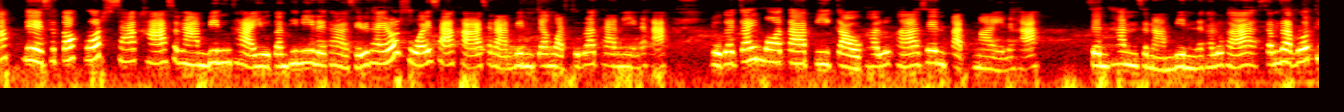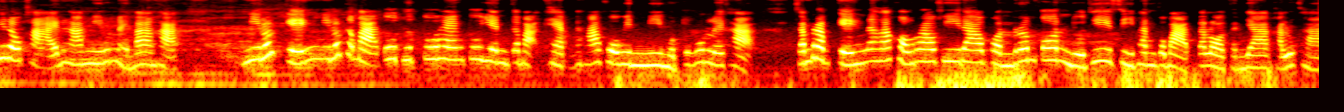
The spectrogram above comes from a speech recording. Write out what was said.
อัปเดตสต็อกรถสาขาสนามบินค่ะ อยู่กันที่นี่เลยค่ะเสรีไทยรถสวยสาขาสนามบินจังหวัดสุราษฎร์ธานีนะคะ อยู่ใกล้ๆมอตาปีเก่าค่ะลูกค้าเส้นตัดใหม่นะคะ เส้นท่านสนามบินนะคะ ลูกค้าสำหรับรถที่เราขายนะคะ มีรุ่นไหนบ้างค่ะ มีรถเก๋งมีรถกระบะตู้ทึบตู้แห้งตู้เย็นกระบะแคบนะคะโฟวินมีหมดทุกรุ่นเลยค่ะสำหรับเก๋งนะคะ ของเราฟรีดาวผ่อนเริ่มต้นอยู่ที่4,000กว่าบาทตลอดสัญญาค่ะลูกค้า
